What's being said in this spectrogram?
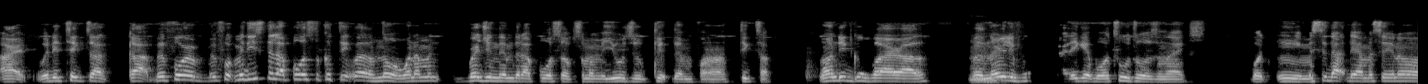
All right, with the TikTok, uh, before before me these still I post to think well, no, when I'm bridging them that I post up some of my YouTube clip them for TikTok. One did go viral. Well, Mhm. not really viral, they get about two thousand likes. But mm, me see that there, I'm say, you know,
